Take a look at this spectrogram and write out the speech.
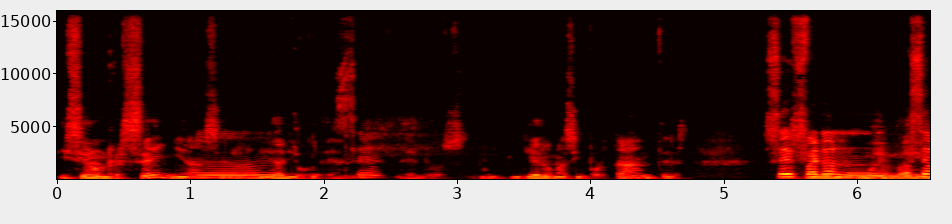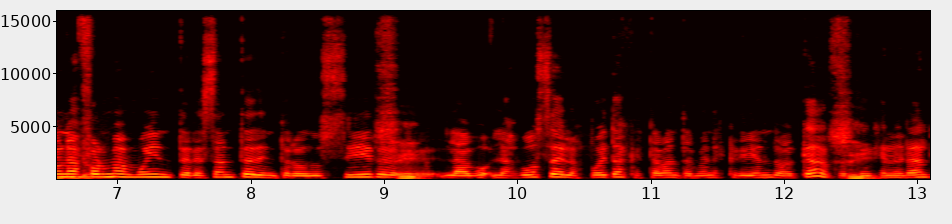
hicieron reseñas en los mm, diarios, en, los diarios más importantes. Sí, fueron, o sea, una forma muy interesante de introducir eh, las voces de los poetas que estaban también escribiendo acá, porque en general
